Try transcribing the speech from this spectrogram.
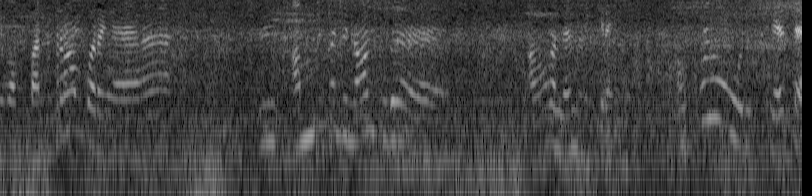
இவன் பண்ணுறான் பாருங்க ம், ஐம்பது நாள் கூட ஆகலைன்னு நினைக்கிறேன் அவ்வளோ ஒரு சேட்டை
